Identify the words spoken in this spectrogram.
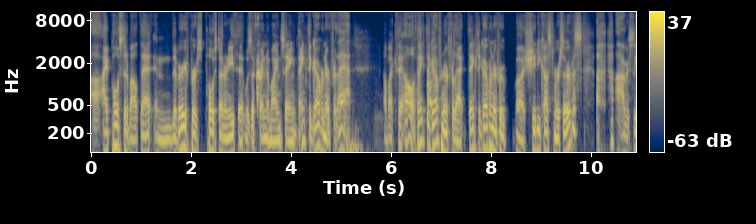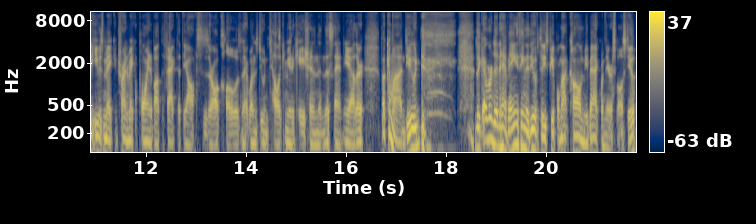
Uh, I posted about that, and the very first post underneath it was a friend of mine saying, Thank the governor for that. I'm like, oh, thank the governor for that. Thank the governor for uh, shitty customer service. obviously, he was making trying to make a point about the fact that the offices are all closed and everyone's doing telecommunication and this, that, and the other. But come on, dude. the governor didn't have anything to do with these people not calling me back when they were supposed to.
